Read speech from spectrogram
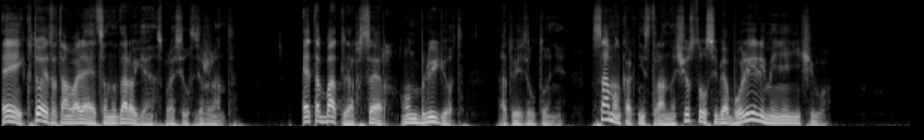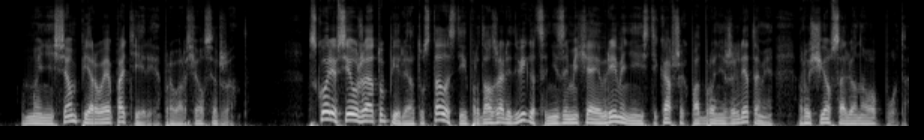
«Эй, кто это там валяется на дороге?» — спросил сержант. «Это Батлер, сэр. Он блюет», — ответил Тони. Сам он, как ни странно, чувствовал себя более или менее ничего. «Мы несем первые потери», — проворчал сержант. Вскоре все уже отупели от усталости и продолжали двигаться, не замечая времени истекавших под бронежилетами ручьев соленого пота.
